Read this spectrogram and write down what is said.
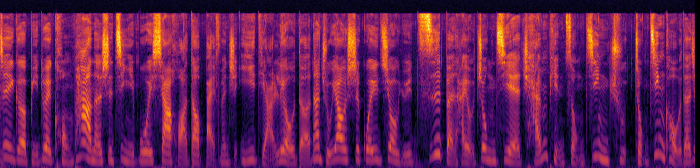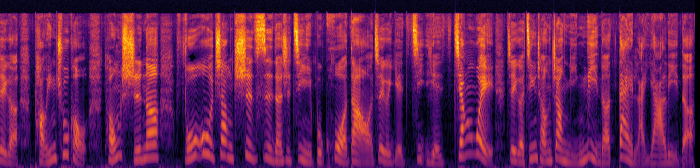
这个比对恐怕呢是进一步会下滑到百分之一点六的。那主要是归咎于资本还有中介产品总进出总进口的这个跑赢出口，同时呢服务账赤字呢是进一步扩大哦，这个也进也将为这个经常账盈利呢带来压力的。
